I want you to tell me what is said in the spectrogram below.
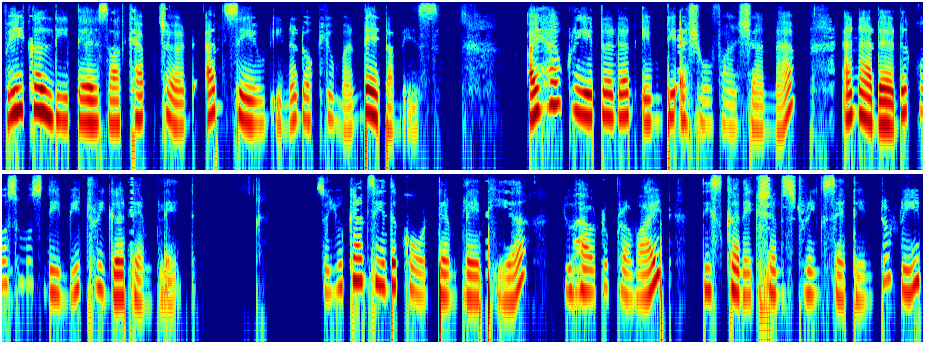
vehicle details are captured and saved in a document database. I have created an empty Azure function app and added a Cosmos DB trigger template. So you can see the code template here. You have to provide this connection string setting to read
